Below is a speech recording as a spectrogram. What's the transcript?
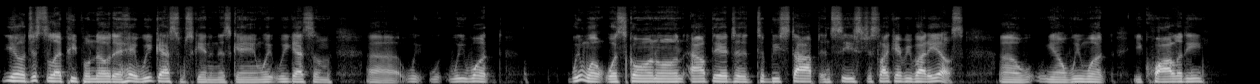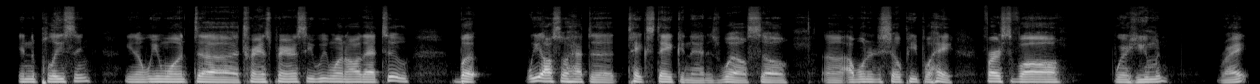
you know just to let people know that hey we got some skin in this game. We, we got some uh, we we want we want what's going on out there to to be stopped and ceased just like everybody else. Uh, you know we want equality in the policing you know, we want uh, transparency. We want all that too, but we also have to take stake in that as well. So uh, I wanted to show people, hey, first of all, we're human, right?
